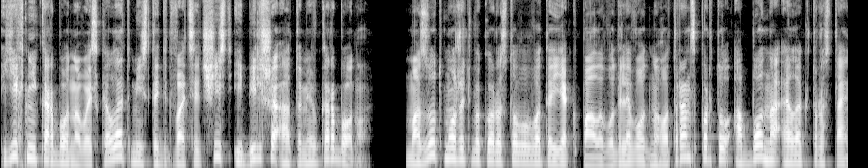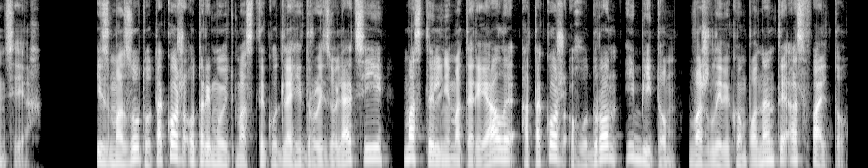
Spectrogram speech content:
Їхній карбоновий скелет містить 26 і більше атомів карбону. Мазут можуть використовувати як паливо для водного транспорту або на електростанціях. Із мазуту також отримують мастику для гідроізоляції, мастильні матеріали, а також гудрон і бітум важливі компоненти асфальту.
